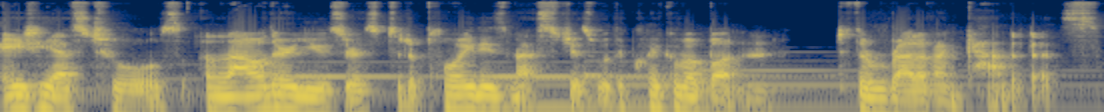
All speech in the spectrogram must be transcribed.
ATS tools allow their users to deploy these messages with a click of a button to the relevant candidates.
